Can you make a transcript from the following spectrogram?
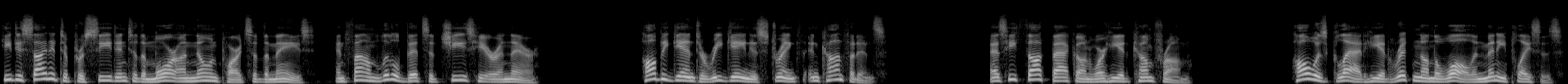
He decided to proceed into the more unknown parts of the maze, and found little bits of cheese here and there. Haw began to regain his strength and confidence. As he thought back on where he had come from, Haw was glad he had written on the wall in many places.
